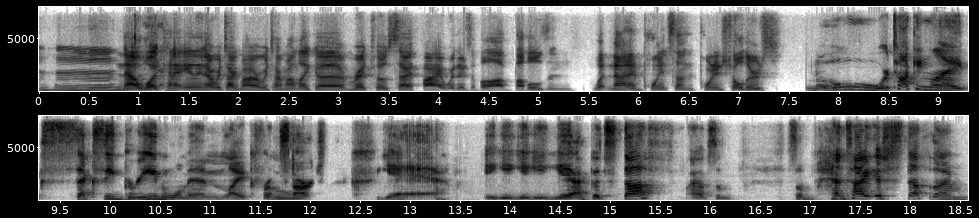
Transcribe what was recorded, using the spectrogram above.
Mm-hmm. Now, what kind of alien are we talking about? Are we talking about like a retro sci-fi where there's a lot of bubbles and whatnot and points on pointed shoulders? No, we're talking like sexy green woman, like from Ooh. Star Trek. Yeah. Yeah, yeah, yeah, yeah, yeah. Good stuff. I have some some hentai-ish stuff that I'm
